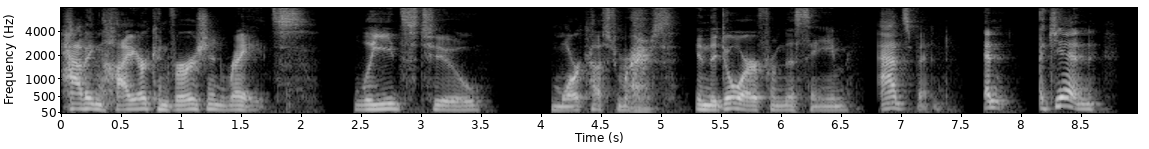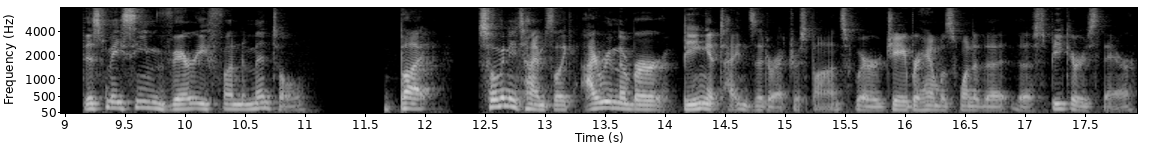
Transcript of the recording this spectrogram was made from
Having higher conversion rates leads to more customers in the door from the same ad spend. And again, this may seem very fundamental, but so many times, like I remember being at Titans of Direct Response where Jay Abraham was one of the, the speakers there,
